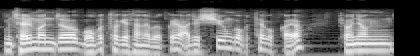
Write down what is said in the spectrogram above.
그럼 제일 먼저 뭐부터 계산해 볼까요? 아주 쉬운 거부터 해볼까요? 변형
